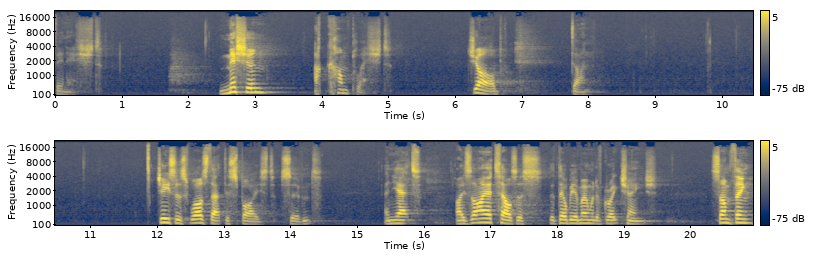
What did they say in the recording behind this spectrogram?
finished. Mission accomplished. Job done. Jesus was that despised servant, and yet Isaiah tells us that there'll be a moment of great change. Something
